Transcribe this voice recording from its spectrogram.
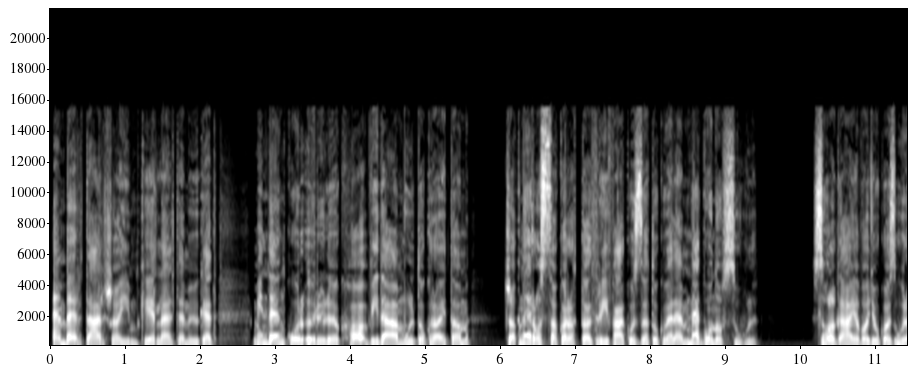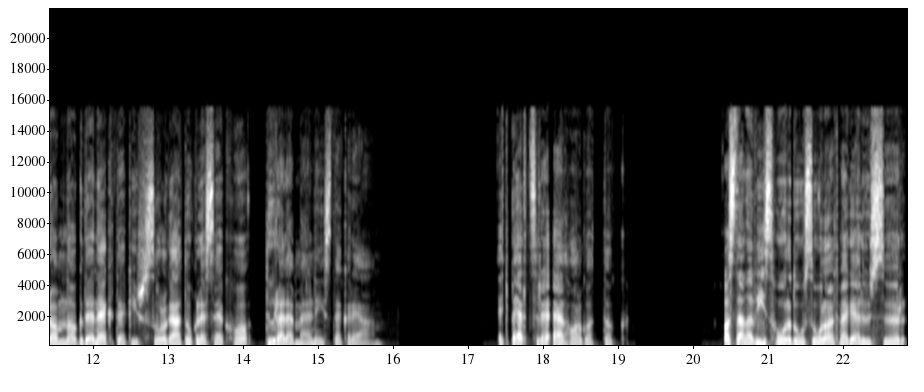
Embertársaim, kérleltem őket, mindenkor örülök, ha vidámultok rajtam, csak ne rossz akarattal tréfálkozzatok velem, ne gonoszul. Szolgája vagyok az uramnak, de nektek is szolgátok leszek, ha türelemmel néztek rám. Egy percre elhallgattak. Aztán a vízhordó szólalt meg először,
